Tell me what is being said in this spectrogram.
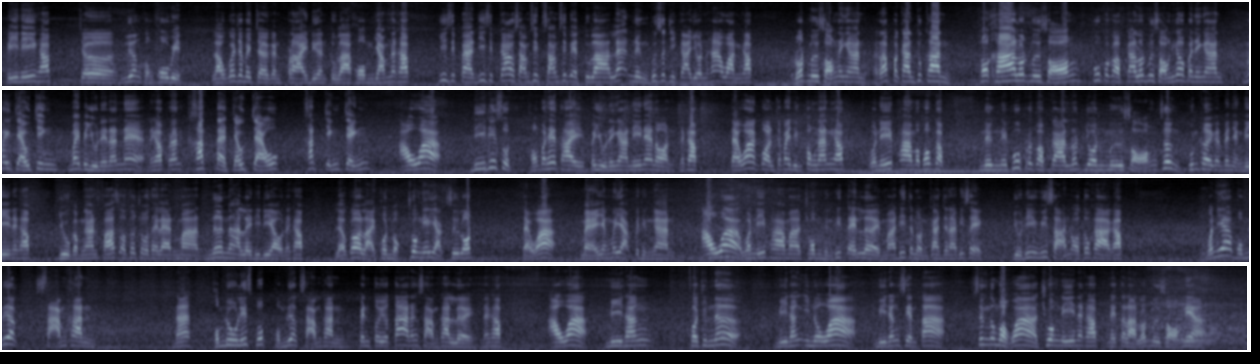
ปีนี้ครับเจอเรื่องของโควิด เราก็จะไปเจอกันปลายเดือนตุลาคมย้ำนะครับ 28 29 30 31 ตุลาและ 1 พฤศจิกายน 5 วันครับ รถมือ 2 ในงาน รับประกันทุกคันพ่อค้ารถมือ 2 ผู้ประกอบการรถมือ 2 ที่เข้าไปในงาน ไม่แจ๋วจริง ไม่ไปอยู่ในนั้นแน่นะครับเพราะนั้นคัดแต่แจ๋วแจ๋วคัดเจ๋งๆเอาว่าดีที่สุดของประเทศไทยไปอยู่ในงานนี้แน่นอนนะครับ แต่ว่าก่อนจะไปถึงตรงนั้นครับ วันนี้พามาพบกับหนึ่งในผู้ประกอบการรถยนต์มือ 2 ซึ่งคุ้นเคยกันเป็นอย่างดีนะครับ อยู่กับงาน Fast Auto Show Thailand มาเนิ่นนานเลยทีเดียวนะครับ แล้วก็หลายคนบอกช่วงนี้อยากซื้อรถ แต่ว่าแหมยังไม่อยากไปถึงงาน เอาว่าวันนี้พามาชมถึงที่เต็นท์เลย มาที่ถนนกาญจนาพิเศษอยู่ที่วิสารออโตคาร์ครับ วันนี้ผมเลือก 3 คันนะผมดูลิสต์ปุ๊บผมเลือก 3 คัน เป็นโตโยต้าทั้ง 3 คันเลยนะครับ เอาว่ามีทั้ง Fortuner มีทั้ง Innova มีทั้ง s i e n t a ซึ่งต้องบอกว่าช่วงนี้นะครับ ในตลาดรถมือ2เนี่ย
